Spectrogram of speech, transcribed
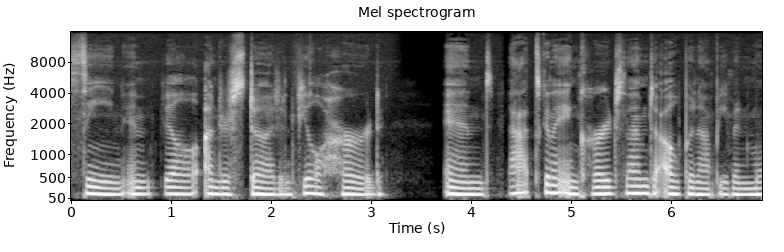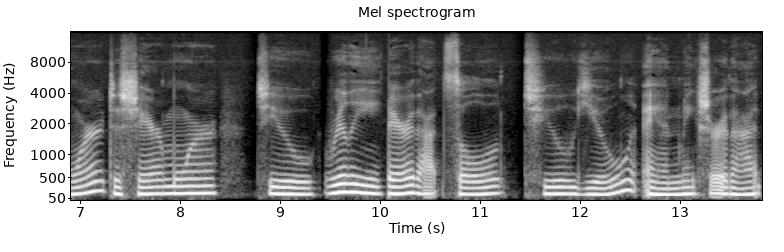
seen and feel understood and feel heard. And that's going to encourage them to open up even more, to share more, to really bare that soul to you and make sure that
